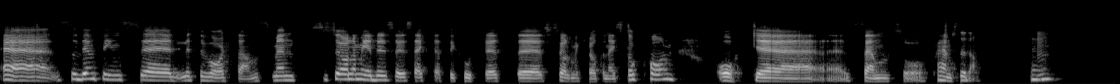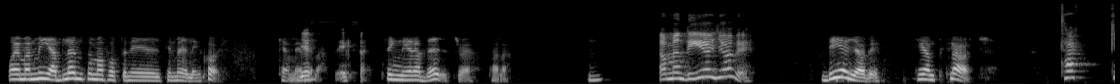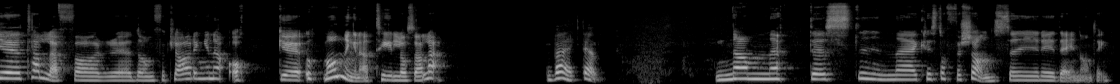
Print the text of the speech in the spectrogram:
Eh, så den finns lite varstans. Men sociala medier så är det säkraste kortet Socialdemokraterna i Stockholm och eh, sen så på hemsidan. Och är man medlem som har fått den i sin mejlinkorg kan jag meddela. Yes, exakt. Signera dig tror jag, Talla. Ja men det gör vi. Det gör vi, helt klart. Tack eh, Talla för eh, de förklaringarna och eh, uppmaningarna till oss alla. Verkligen. Namnet Stine Kristoffersson, säger det dig någonting?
